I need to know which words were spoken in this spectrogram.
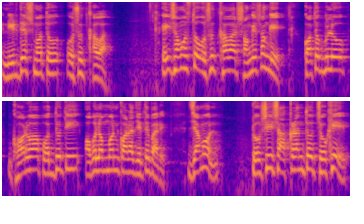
নির্দেশ মতো ওষুধ খাওয়া। এই সমস্ত ওষুধ খাওয়ার সঙ্গে সঙ্গে কতকগুলো ঘরোয়া পদ্ধতি অবলম্বন করা যেতে পারে। যেমন, টোসিস আক্রান্ত চোখে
